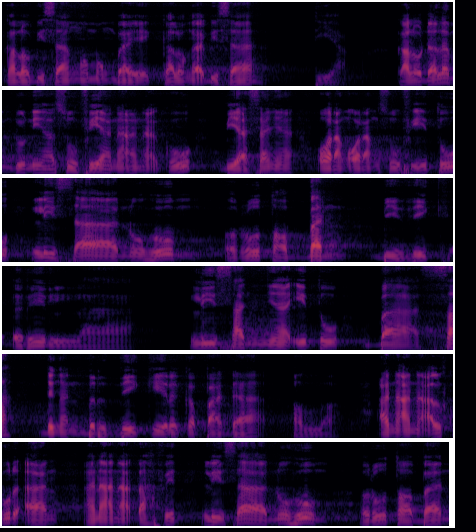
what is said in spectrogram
kalau bisa ngomong baik, kalau nggak bisa diam. Kalau dalam dunia sufi anak-anakku, biasanya orang-orang sufi itu lisanuhum rutoban bidzikrillah. Lisannya itu basah dengan berzikir kepada Allah. Anak-anak Al-Quran, anak-anak tahfidz, lisanuhum rutoban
